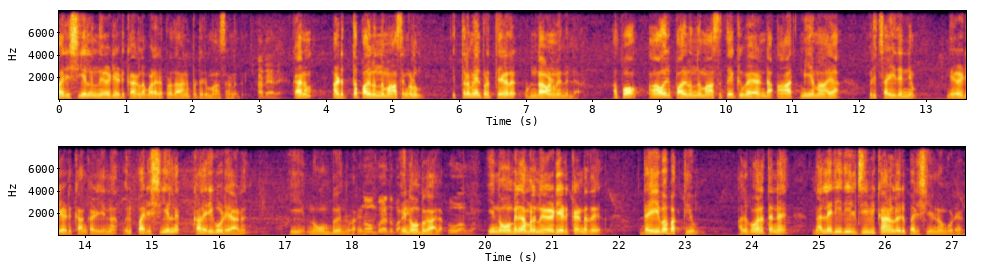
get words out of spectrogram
പരിശീലനം നേടിയെടുക്കാനുള്ള വളരെ പ്രധാനപ്പെട്ട ഒരു മാസമാണിത് കാരണം അടുത്ത പതിനൊന്ന് മാസങ്ങളും ഇത്രമേൽ പ്രത്യേകത ഉണ്ടാവണമെന്നില്ല. അപ്പോൾ ആ ഒരു പതിനൊന്ന് മാസത്തേക്ക് വേണ്ട ആത്മീയമായ ഒരു ചൈതന്യം നേടിയെടുക്കാൻ കഴിയുന്ന ഒരു പരിശീലന കളരി കൂടെയാണ് ഈ നോമ്പ് എന്ന് പറയുന്നത്. ഈ നോമ്പ് കാലം. ഈ നോമ്പിൽ നമ്മൾ നേടിയെടുക്കേണ്ടത് ദൈവഭക്തിയും അതുപോലെ തന്നെ നല്ല രീതിയിൽ ജീവിക്കാനുള്ള ഒരു പരിശീലനവും കൂടെയാണ്.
